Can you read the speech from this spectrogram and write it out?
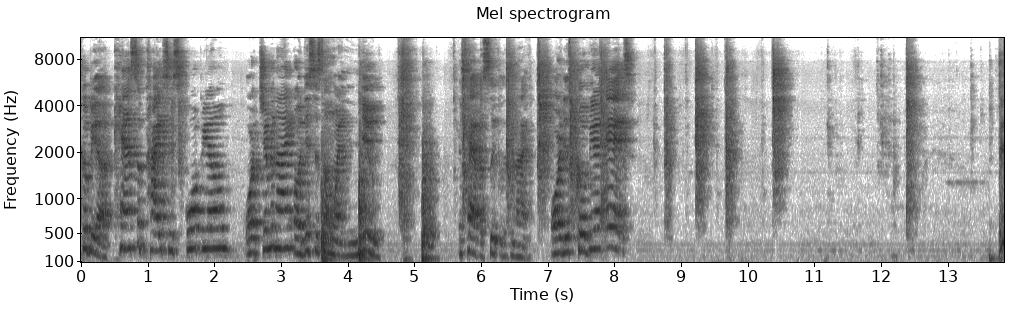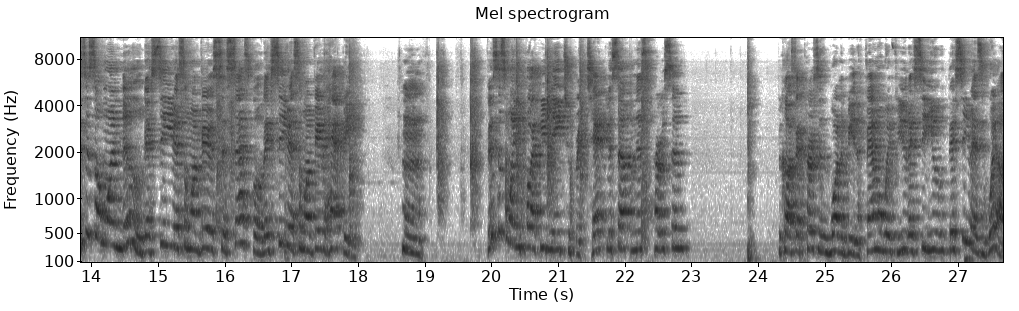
Could be a Cancer, Pisces, Scorpio, or Gemini, or this is someone new. Let's have a sleepless night. Or this could be an ex This is someone new. They see you as someone very successful. They see you as someone very happy. Hmm. This is when you feel like you need to protect yourself in this person because that person want to be in a family with you. They see you. They see you as well.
